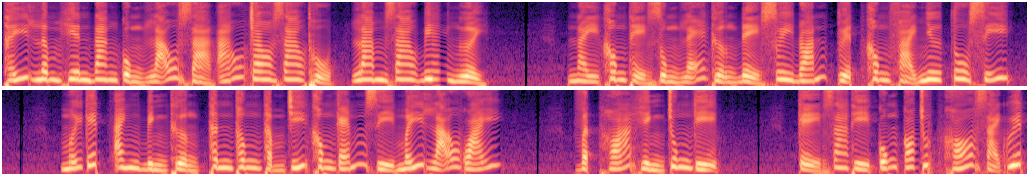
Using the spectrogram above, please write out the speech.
Thấy Lâm Hiên đang cùng lão giả áo cho giao thủ, Lam giao bi người. Này không thể dùng lẽ thường để suy đoán, tuyệt không phải như tu sĩ. Mới kết anh bình thường, thân thông thậm chí không kém gì mấy lão quái. Vật hóa hình trung kỳ. Kể ra thì cũng có chút khó giải quyết.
